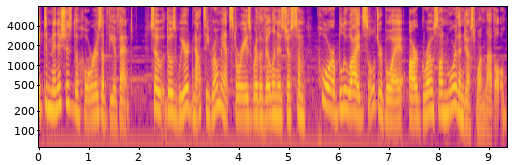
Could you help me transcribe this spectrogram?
it diminishes the horrors of the event. So, those weird Nazi romance stories where the villain is just some poor blue eyed soldier boy are gross on more than just one level.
